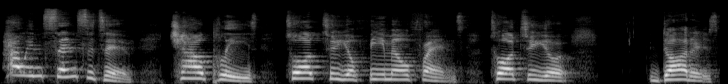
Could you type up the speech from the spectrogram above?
How insensitive. Child, please talk to your female friends, talk to your daughters,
